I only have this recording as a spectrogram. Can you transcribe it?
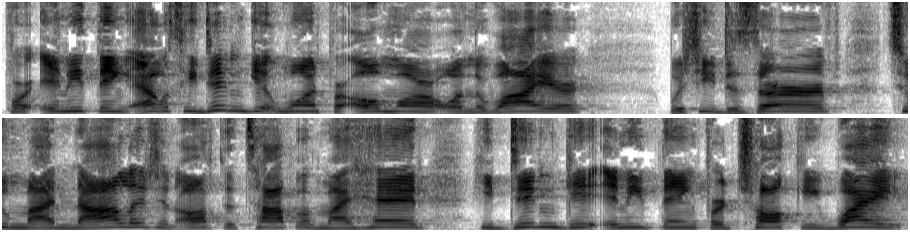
for anything else. He didn't get one for Omar on The Wire, which he deserved. To my knowledge and off the top of my head, he didn't get anything for Chalky White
